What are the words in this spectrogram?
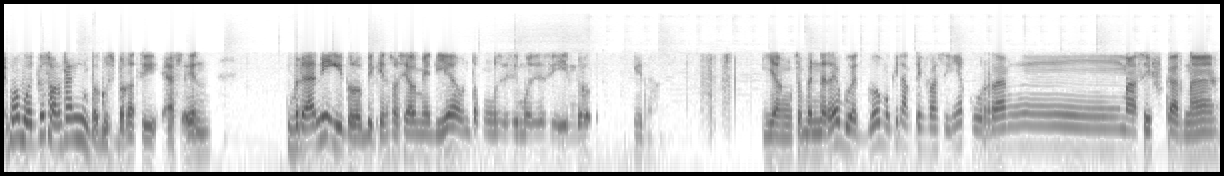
Cuma buat gue Soundfriend bagus banget sih as in berani gitu loh bikin sosial media untuk musisi-musisi Indo gitu. Yang sebenarnya buat gue mungkin aktivasinya kurang masif karena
